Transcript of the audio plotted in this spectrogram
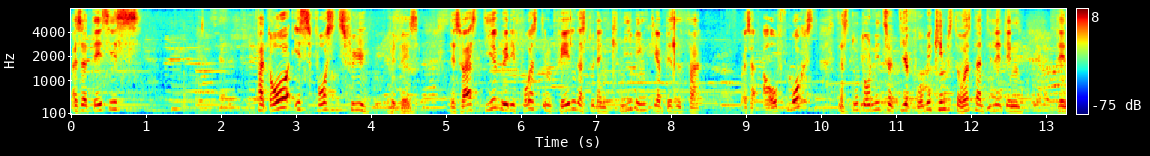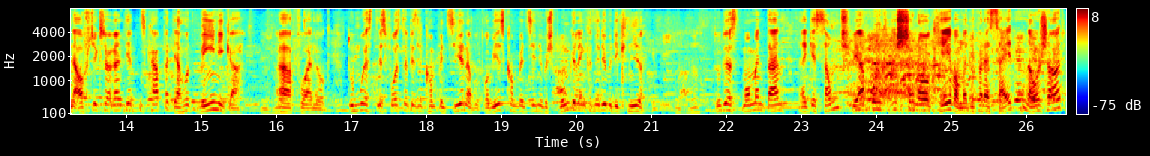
Also das ist von da ist fast zu viel für das. Das heißt, dir würde ich fast empfehlen, dass du deinen Kniewinkel ein bisschen ver also aufmachst, dass du da nicht so dir vorbekommst. Du hast natürlich den, den aufstiegsorientierten Skapper, der hat weniger äh, Vorlag. Du musst das fast ein bisschen kompensieren, aber probier es kompensieren über Sprunggelenk und nicht über die Knie. Mhm. Du tust momentan, dein Gesamtschwerpunkt ist schon okay, wenn man die von der Seite anschaut,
